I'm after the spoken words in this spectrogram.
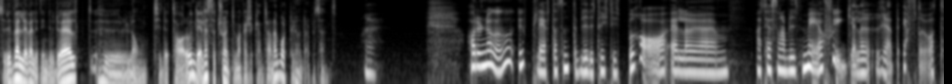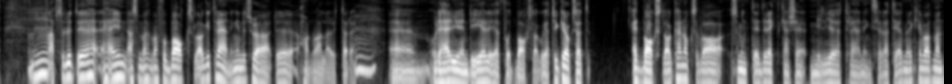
Så det är väldigt, väldigt individuellt hur lång tid det tar och en del hästar tror jag inte man kanske kan träna bort till 100%. Nej. Har du någon gång upplevt att det inte blivit riktigt bra eller eh, att hästen har blivit mer skygg eller rädd efteråt? Mm, absolut, det är, alltså man får bakslag i träningen, det tror jag det har nog alla ryttare. Mm. Ehm, och det här är ju en del i att få ett bakslag och jag tycker också att ett bakslag kan också vara, som inte är direkt kanske miljöträningsrelaterat, men det kan ju vara att man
